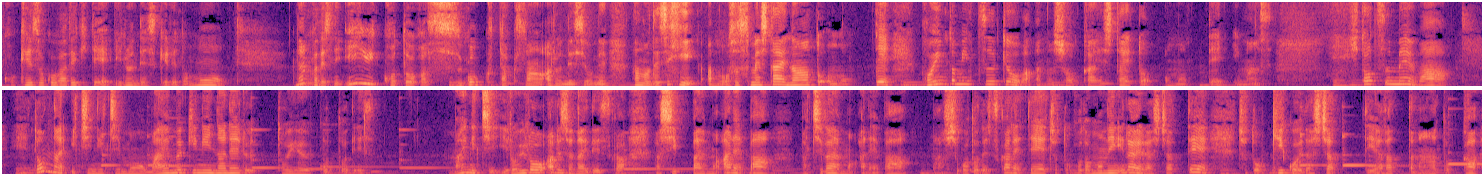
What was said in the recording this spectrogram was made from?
こう継続ができているんですけれどもなんかですねいいことがすごくたくさんあるんですよね。なのでぜひあのおすすめしたいなと思ってポイント3つ今日はあの紹介したいと思っています、えー、1つ目は、えー、どんな一日も前向きになれるということです。毎日いろいろあるじゃないですか、まあ、失敗もあれば間違いもあれば、まあ、仕事で疲れてちょっと子供にイライラしちゃってちょっと大きい声出しちゃって嫌だったなとか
